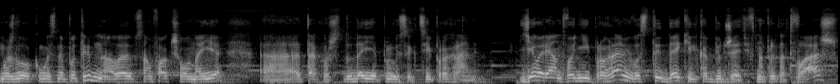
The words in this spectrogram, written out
можливо комусь не потрібна, але сам факт, що вона є, е, також додає плюсик цій програмі. Є варіант в одній програмі вести декілька бюджетів, наприклад, ваш,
